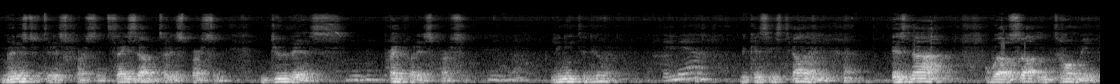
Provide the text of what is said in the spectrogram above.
minister to this person, say something to this person, do this, Mm-hmm. pray for this person. You need to do it amen. because He's telling you. It's not, well, something told me.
